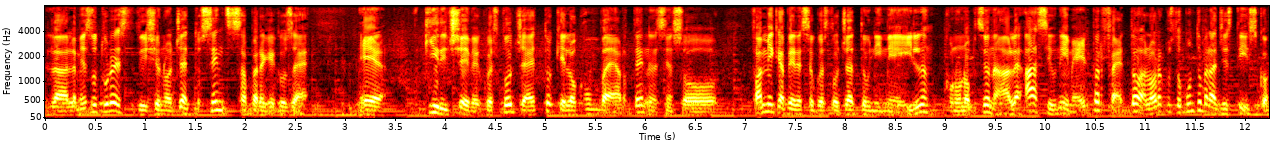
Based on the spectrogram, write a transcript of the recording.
la, la mia struttura restituisce un oggetto senza sapere che cos'è e chi riceve questo oggetto che lo converte, nel senso fammi capire se questo oggetto è un'email con un opzionale, ah sì un'email, perfetto, allora a questo punto me la gestisco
